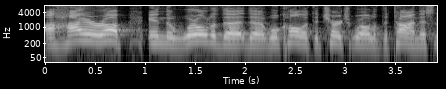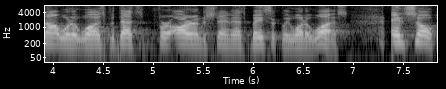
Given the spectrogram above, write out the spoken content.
a higher up in the world of the, the, we'll call it the church world of the time. That's not what it was, but that's for our understanding. That's basically what it was. And so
